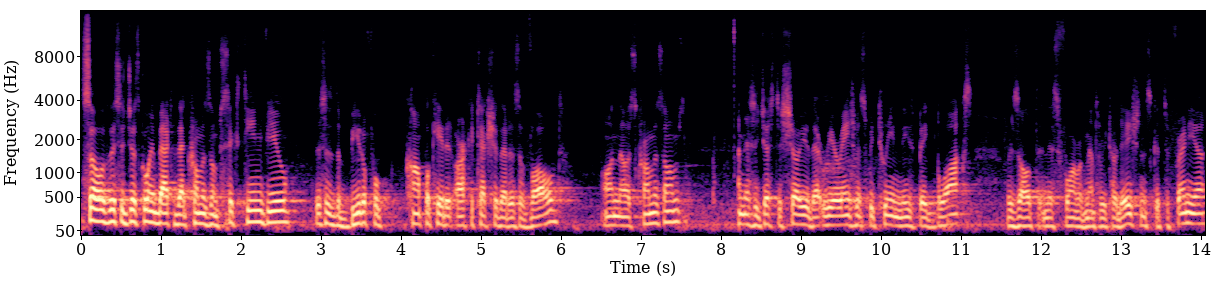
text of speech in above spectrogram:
So this is just going back to that chromosome 16 view. This is the beautiful, complicated architecture that has evolved on those chromosomes. And this is just to show you that rearrangements between these big blocks result in this form of mental retardation, schizophrenia.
